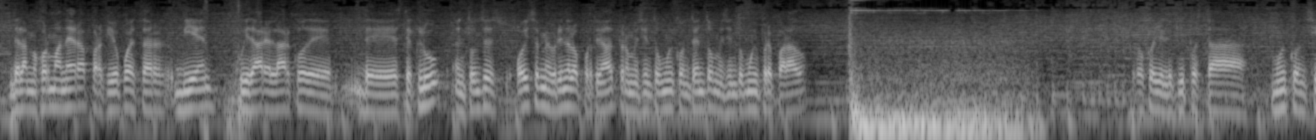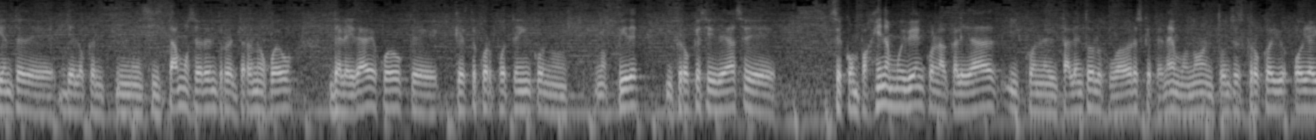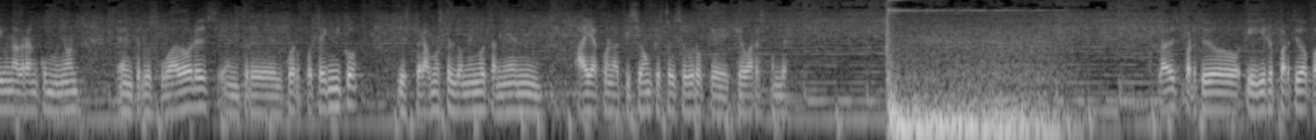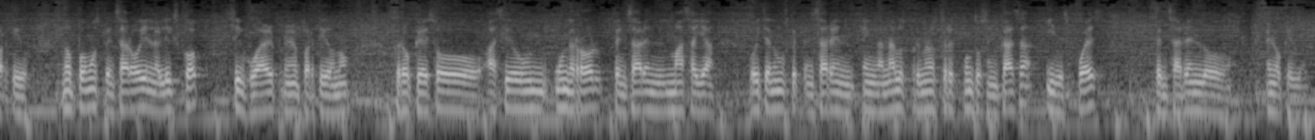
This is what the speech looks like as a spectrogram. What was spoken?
de la mejor manera para que yo pueda estar bien, cuidar el arco de, este club. Entonces hoy se me brinda la oportunidad, pero me siento muy contento, me siento muy preparado. Creo que hoy el equipo está muy consciente de, lo que necesitamos ser dentro del terreno de juego, de la idea de juego que, este cuerpo técnico nos, nos pide y creo que esa idea se, se compagina muy bien con la calidad y con el talento de los jugadores que tenemos, ¿no? Entonces creo que hoy, hay una gran comunión entre los jugadores, entre el cuerpo técnico y esperamos que el domingo también haya con la afición que estoy seguro que, va a responder. La clave es partido, ir partido a partido. No podemos pensar hoy en la League Cup sin jugar el primer partido, ¿no? Creo que eso ha sido un, error pensar en más allá. Hoy tenemos que pensar en, en ganar los primeros tres puntos en casa y después pensar en lo, en lo que viene.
